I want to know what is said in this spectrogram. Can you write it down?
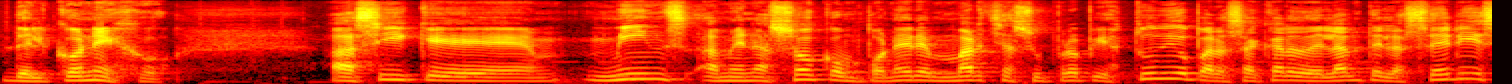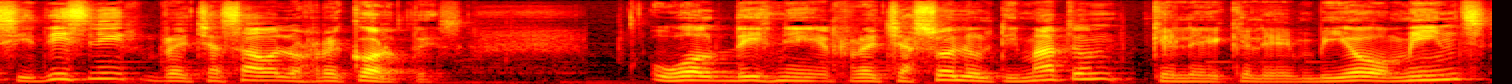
del conejo. Así que Mintz amenazó con poner en marcha su propio estudio para sacar adelante la serie si Disney rechazaba los recortes. Walt Disney rechazó el ultimátum que le, que le envió Mintz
